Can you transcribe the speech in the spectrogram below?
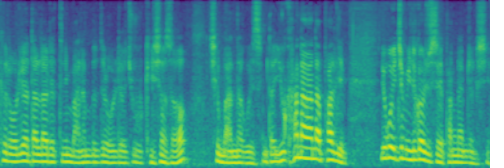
글 올려달라 그랬더니 많은 분들 올려주고 계셔서 지금 만나고 있습니다. 6 하나하나 8님 요거 좀 읽어주세요 박남정 씨.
